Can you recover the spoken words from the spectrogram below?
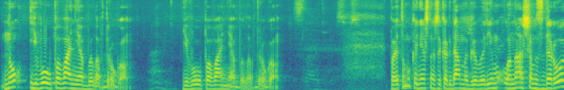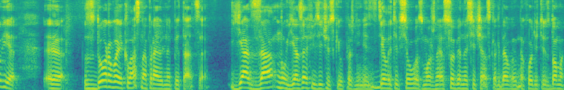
Но его упование было в другом. Его упование было в другом. Поэтому, конечно же, когда мы говорим о нашем здоровье, э, здорово и классно правильно питаться. Я за, ну, я за физические упражнения. Сделайте все возможное, особенно сейчас, когда вы находитесь дома.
